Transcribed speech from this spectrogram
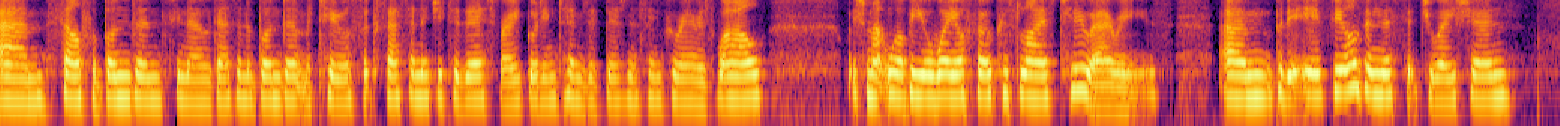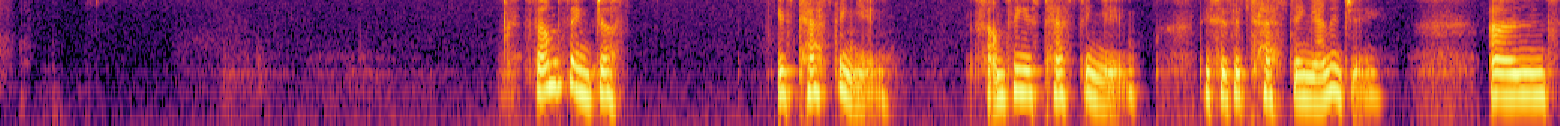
um, self abundance, you know, there's an abundant material success energy to this, very good in terms of business and career as well, which might well be where your focus lies too, Aries. Um, but it, it feels in this situation something just is testing you. Something is testing you. This is a testing energy. And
